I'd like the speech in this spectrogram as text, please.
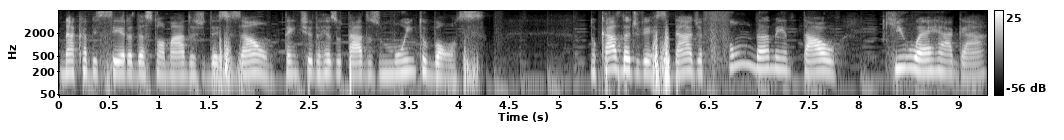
na cabeceira das tomadas de decisão têm tido resultados muito bons. No caso da diversidade, é fundamental que o RH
